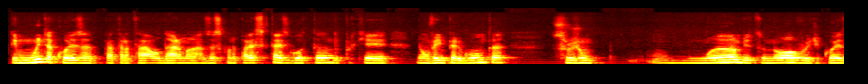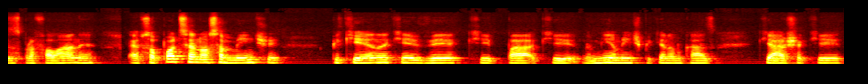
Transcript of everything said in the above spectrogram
Tem muita coisa para tratar. O Dharma, às vezes, quando parece que está esgotando porque não vem pergunta, surge um, um âmbito novo de coisas para falar, né? É, só pode ser a nossa mente pequena que vê que, que, na minha mente pequena no caso, que acha que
